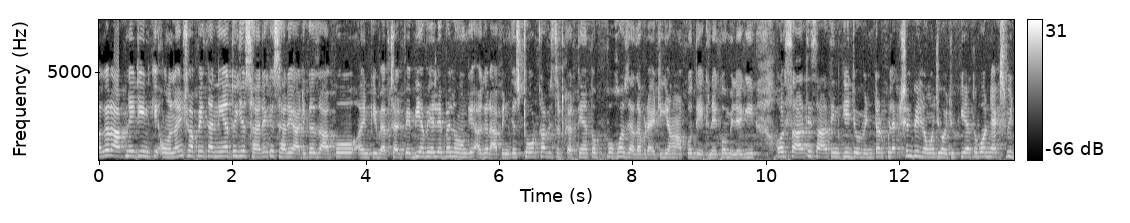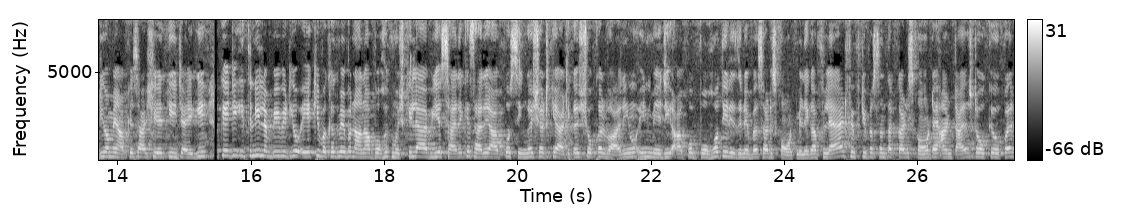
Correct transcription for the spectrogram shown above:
अगर आपने जी इनकी ऑनलाइन शॉपिंग करनी है तो ये सारे के सारे आर्टिकल्स आपको इनकी वेबसाइट पे भी अवेलेबल होंगे। अगर आप इनके स्टोर का विज़िट करते हैं तो बहुत ज़्यादा वैरायटी यहाँ आपको देखने को मिलेगी। और साथ ही साथ इनकी जो विंटर कलेक्शन भी लॉन्च हो चुकी है तो वो नेक्स्ट वीडियो में आपके साथ शेयर की जाएगी। क्योंकि जी, इतनी लंबी वीडियो एक ही वक्त में बनाना बहुत मुश्किल है। अब ये सारे के सारे आपको सिंगल शर्ट के आर्टिकल शो करवा रही हूँ। इनमें जी आपको बहुत ही रिजनेबल सा डिस्काउंट मिलेगा। फ्लैट फिफ्टी तक का डिस्काउंट है अनटायर स्टॉक के ऊपर।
